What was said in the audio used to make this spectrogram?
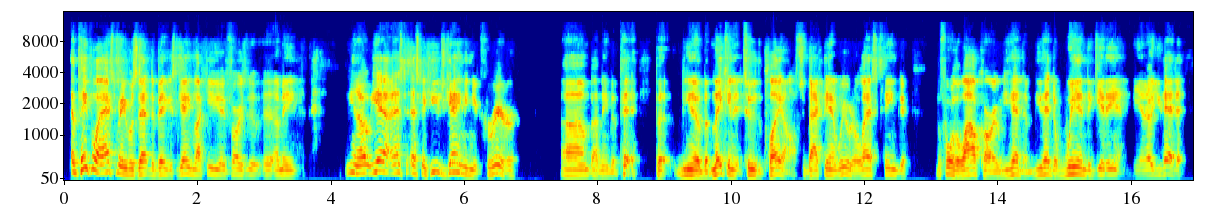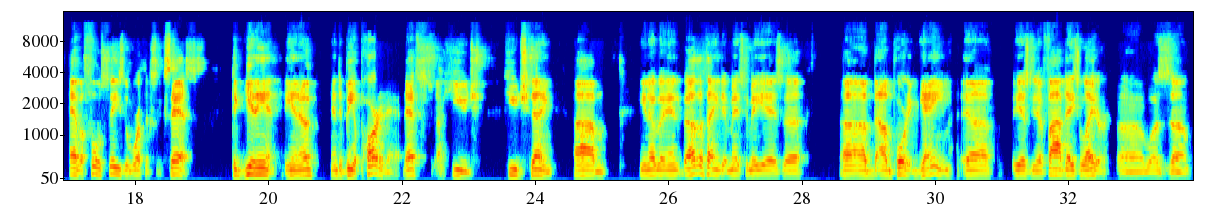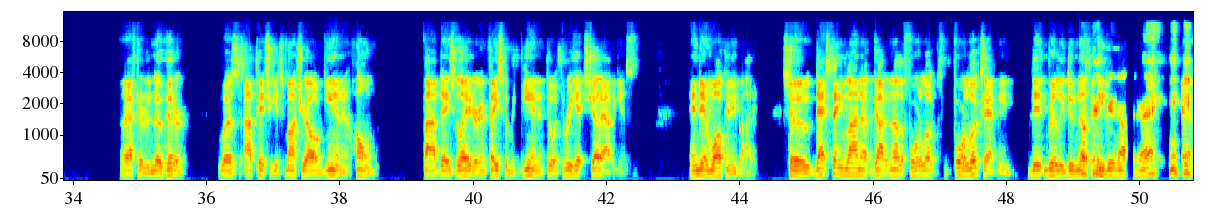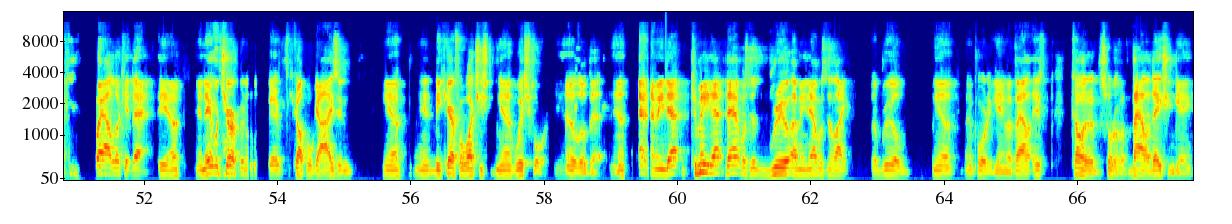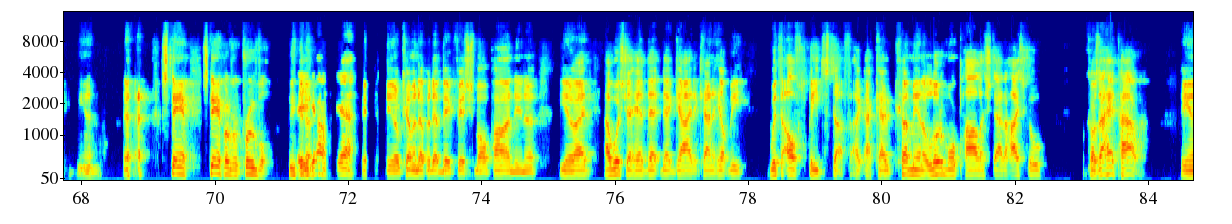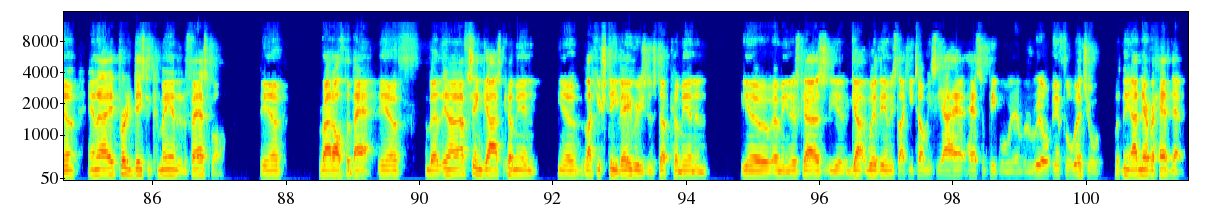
and people ask me, was that the biggest game like you, as far as, uh, I mean, you know, yeah, that's, that's a huge game in your career. Um, I mean, but, but, you know, but making it to the playoffs back then, we were the last team to, before the wild card, you had to, you had to win to get in, you know, you had to have a full season worth of success to get in, you know, and to be a part of that. That's a huge, huge thing. Um, you know, but and the other thing that meant to me is, uh, uh, important game uh, is you know five days later uh, was uh, after the no hitter was I pitched against Montreal again at home five days later and faced them again and threw a three hit shutout against them and didn't walk anybody. So that same lineup got another four looks four looks at me. Didn't really do nothing. Nothing do nothing, right? yeah. Well, look at that, you know. And they were chirping a little bit, a couple guys, and you know, and be careful what you you know wish for, you know, a little bit. You know, I mean that to me that that was a real. I mean that was a, like a real you know important game. A val it's call it a sort of a validation game. You know, stamp stamp of approval. You there know? you go. Yeah. You know, coming up in that big fish, small pond. You uh, know, you know, I I wish I had that that guy that kind of helped me with the off speed stuff. I, I kind of come in a little more polished out of high school because I had power you know, and I had pretty decent command of the fastball, you know, right off the bat, you know. But you know, I've seen guys come in, you know, like your Steve Averys and stuff come in and you know, I mean, those guys you know, got with him. It's like he told me, see, I had, had some people that were real influential with me. I never had that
